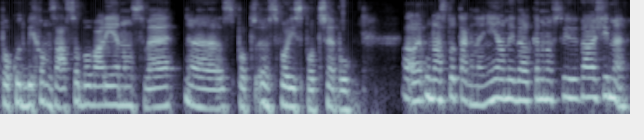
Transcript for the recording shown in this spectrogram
pokud bychom zásobovali jenom své, svoji spotřebu spotřebu. Ale u nás to tak není a my velké množství vyvážíme.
